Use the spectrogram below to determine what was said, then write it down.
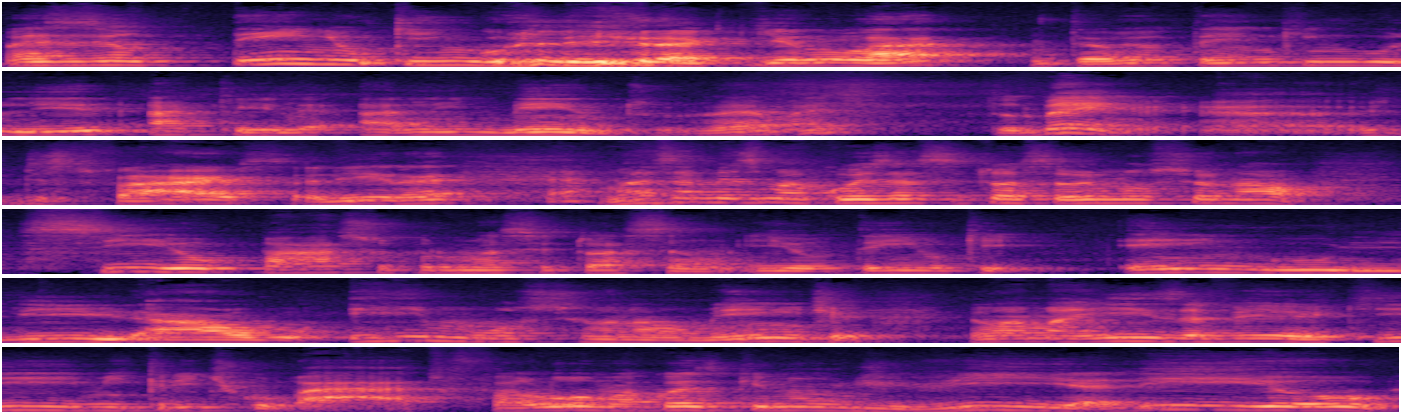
Mas eu tenho que engolir aquilo lá, então eu tenho que engolir aquele alimento, né? Mas tudo bem, é, disfarça ali, né? Mas a mesma coisa é a situação emocional. Se eu passo por uma situação e eu tenho que engolir algo emocionalmente. Então a Maísa veio aqui e me criticou, ah, tu falou uma coisa que não devia ali, ou,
